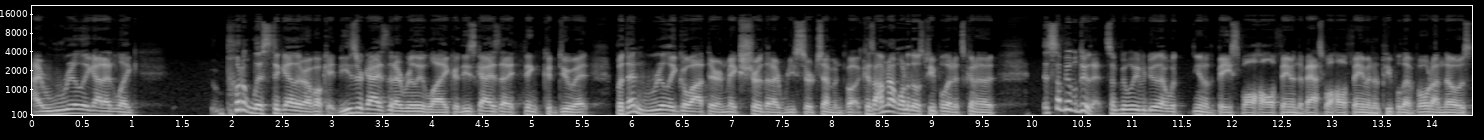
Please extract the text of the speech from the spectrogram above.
I really got to like put a list together of okay these are guys that i really like or these guys that i think could do it but then really go out there and make sure that i research them and vote. Because i'm not one of those people that it's going to some people do that. Some people even do that with you know the baseball hall of fame and the basketball hall of fame and the people that vote on those.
